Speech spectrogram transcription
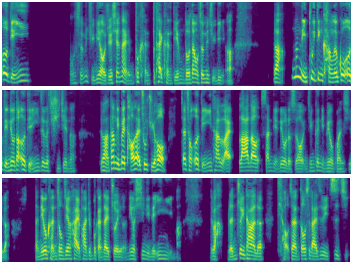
二点一？我随便举例啊，我觉得现在也不可能，不太可能跌那么多。但我随便举例啊，对吧？那你不一定扛得过二点六到二点一这个区间呢，对吧？当你被淘汰出局后，再从二点一它来拉到三点六的时候，已经跟你没有关系了。那你有可能中间害怕就不敢再追了，你有心理的阴影嘛，对吧？人最大的挑战都是来自于自己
